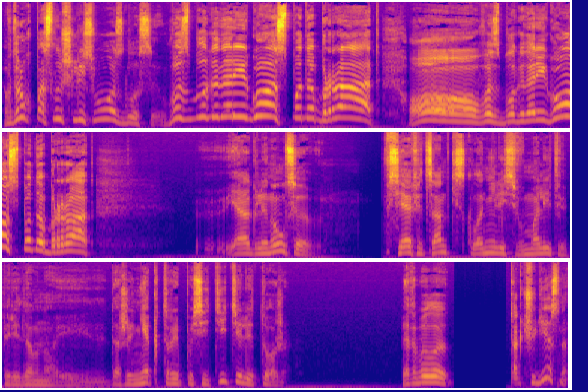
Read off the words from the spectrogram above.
Вдруг послышались возгласы «Возблагодари Господа, брат! О, возблагодари Господа, брат!» Я оглянулся. Все официантки склонились в молитве передо мной, и даже некоторые посетители тоже. Это было так чудесно.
